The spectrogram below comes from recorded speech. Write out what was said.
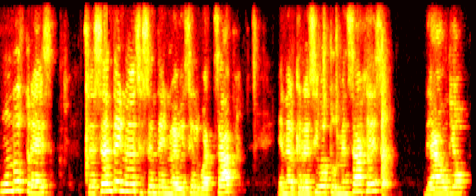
664-123-6969 es el WhatsApp en el que recibo tus mensajes de audio,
